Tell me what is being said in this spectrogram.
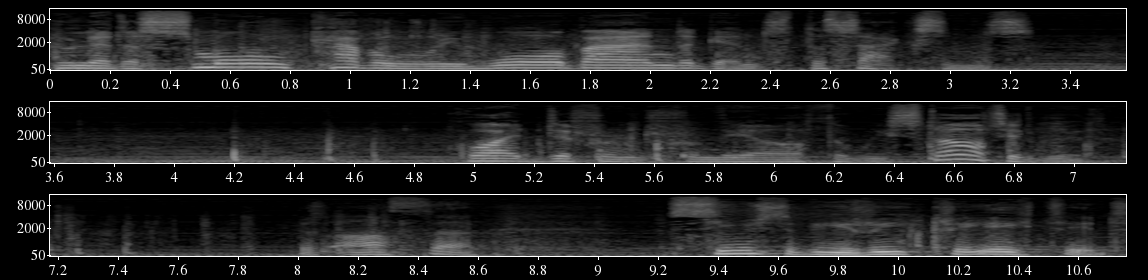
who led a small cavalry war band against the Saxons. Quite different from the Arthur we started with. Because Arthur seems to be recreated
